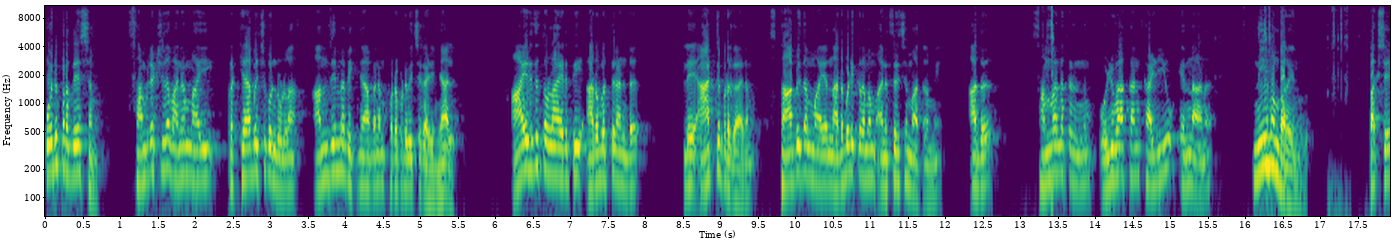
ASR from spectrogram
ഒരു പ്രദേശം സംരക്ഷിത വനമായി പ്രഖ്യാപിച്ചുകൊണ്ടുള്ള അന്തിമ വിജ്ഞാപനം പുറപ്പെടുവിച്ചു കഴിഞ്ഞാൽ ആയിരത്തി തൊള്ളായിരത്തി അറുപത്തിരണ്ടിലെ ആക്ട് പ്രകാരം സ്ഥാപിതമായ നടപടിക്രമം അനുസരിച്ച് മാത്രമേ അത് സംവരണത്തിൽ നിന്നും ഒഴിവാക്കാൻ കഴിയൂ എന്നാണ് നിയമം പറയുന്നത്. പക്ഷേ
